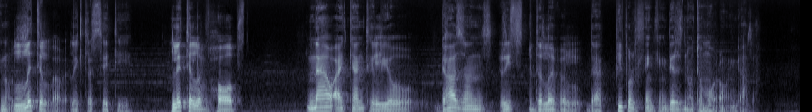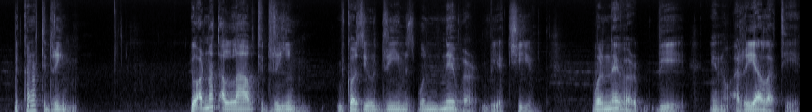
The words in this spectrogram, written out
you know, little of electricity, little of hope. Now I can tell you Gazans reached the level that people thinking there is no tomorrow in Gaza. We cannot dream you are not allowed to dream because your dreams will never be achieved, will never be, you know, a reality.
